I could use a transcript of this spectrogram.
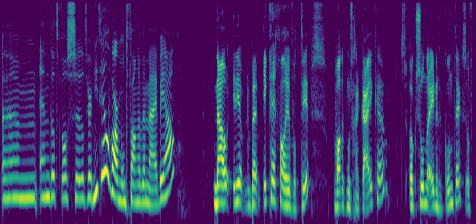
Ehm, en dat, was, eh, dat werd niet heel warm ontvangen bij mij. Bij jou? Nou, ik kreeg vooral heel veel tips. Wat ik moest gaan kijken. Ook zonder enige context. Of,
